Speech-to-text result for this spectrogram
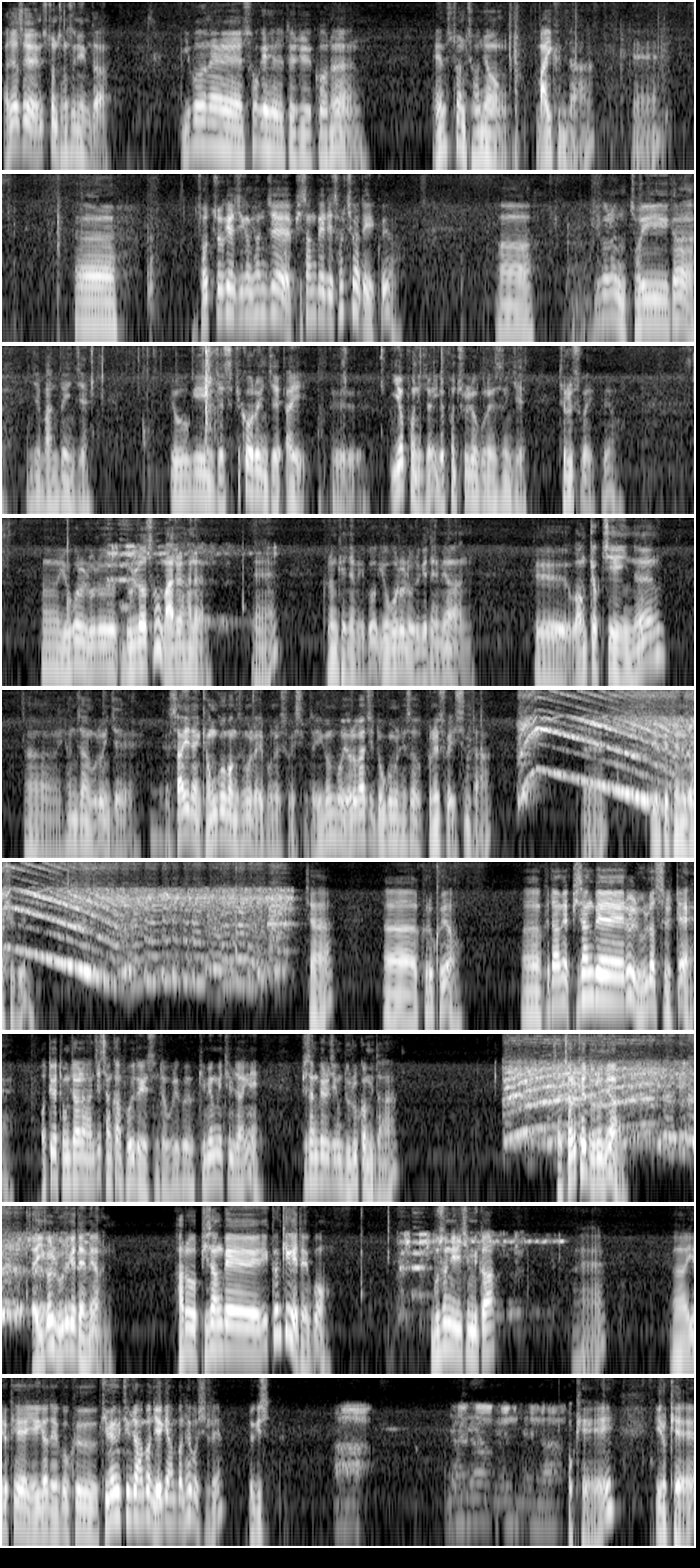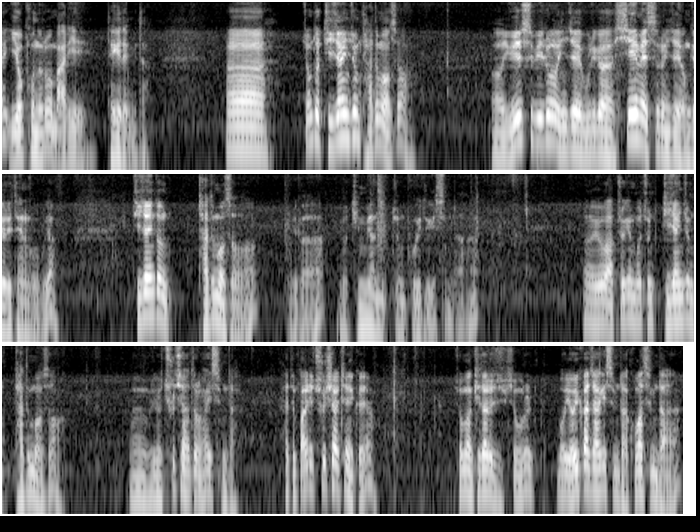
안녕하세요. 엠스톤 정순유입니다. 이번에 소개해 드릴 거는 엠스톤 전용 마이크입니다. 예. 어, 저쪽에 지금 현재 비상벨이 설치가 되어 있고요. 어, 이거는 저희가 이제 만든 이제 여기 이제 스피커로 이제 아이 그 이어폰이죠. 이어폰 출력으로 해서 이제 들을 수가 있고요 어, 요거를 누르, 눌러서 말을 하는 예, 그런 개념이고 요거를 누르게 되면 그 원격지에 있는 어, 현장으로 이제 그 사이렌 경고 방송을 내 보낼 수가 있습니다. 이건 뭐 여러 가지 녹음을 해서 보낼 수가 있습니다. 네, 이렇게 되는 것이고요. 자, 어, 그렇고요. 어, 그 다음에 비상벨을 눌렀을 때 어떻게 동작을 하는지 잠깐 보여드리겠습니다. 우리 그 김영민 팀장이 비상벨을 지금 누를 겁니다. 자, 저렇게 누르면, 자, 이걸 누르게 되면 바로 비상벨이 끊기게 되고, 무슨 일이십니까? 네. 어, 이렇게 얘기가 되고, 그, 김영민 팀장 한번 얘기 한번 해보실래요? 여기, 시- 아, 안녕하세요. 김현준 팀장입니다. 오케이. 이렇게 이어폰으로 말이 되게 됩니다. 아, 좀더 디자인 좀 다듬어서 어, USB로 이제 우리가 CMS로 이제 연결이 되는 거고요. 디자인 좀 다듬어서 우리가 요 뒷면 좀 보여드리겠습니다. 어, 요 앞쪽에 뭐 좀 디자인 좀 다듬어서 어, 우리가 출시하도록 하겠습니다. 하여튼 빨리 출시할 테니까요. 좀만 기다려 주십시오. 오늘 뭐 여기까지 하겠습니다. 고맙습니다.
